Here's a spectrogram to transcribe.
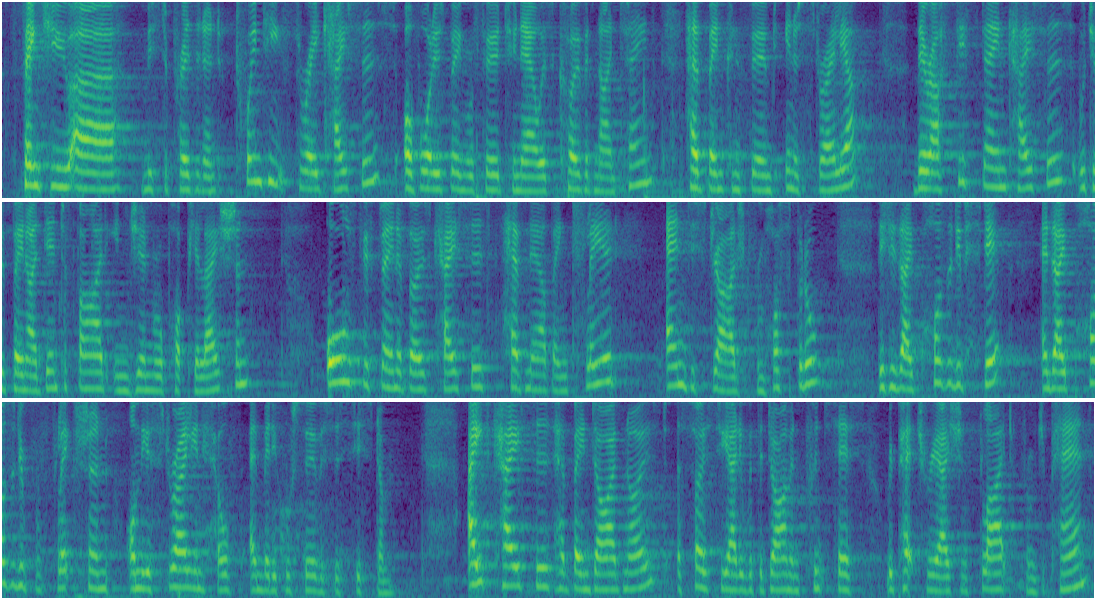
Thank you, uh, Mr President. 23 cases of what is being referred to now as COVID-19 have been confirmed in Australia. There are 15 cases which have been identified in general population. All 15 of those cases have now been cleared and discharged from hospital. This is a positive step and a positive reflection on the Australian health and medical services system. Eight cases have been diagnosed associated with the Diamond Princess repatriation flight from Japan.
